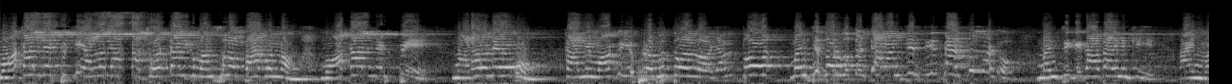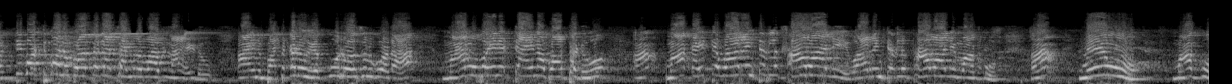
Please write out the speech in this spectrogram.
మోకాలు నొప్పికి వెళ్ళలేక చూడటానికి మనుషులం బాగున్నాం. మోకాలు నొప్పి నడవలేము. కానీ మాకు ఈ ప్రభుత్వంలో ఎంతో మంచి జరుగుతుంటే మంచి తీసేస్తున్నాడు. మంచికి కాదు ఆయనకి. ఆయన మట్టి కొట్టుకొని పోతాడా చంద్రబాబు నాయుడు? ఆయన బతకడు ఎక్కువ రోజులు కూడా మామ పోయినట్టు ఆయన పోతాడు. మాకైతే వారంటీర్లు కావాలి వారంటీర్లు కావాలి మాకు. మేము మాకు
